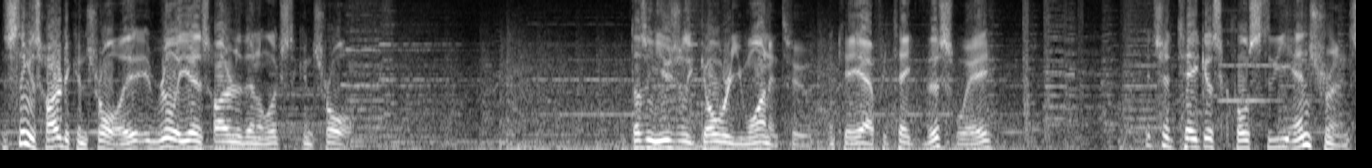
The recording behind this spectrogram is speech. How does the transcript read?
This thing is hard to control. It, really is harder than it looks to control. It doesn't usually go where you want it to. Okay, yeah, if we take this way, it should take us close to the entrance.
